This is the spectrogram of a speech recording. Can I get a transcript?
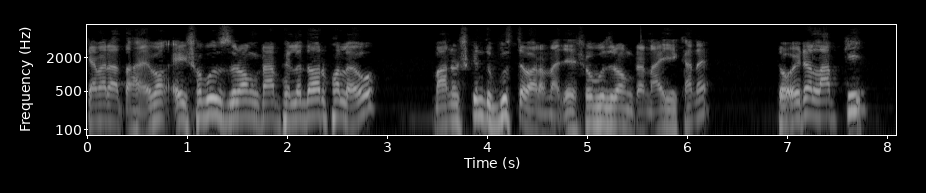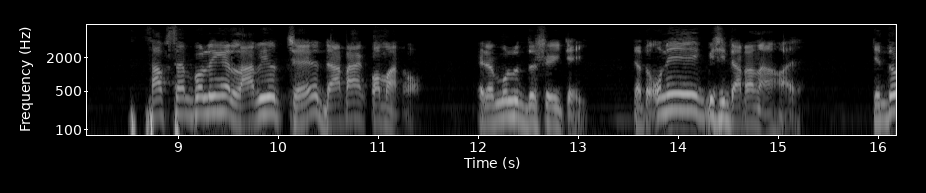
ক্যামেরাতে হয়। এবং এই সবুজ রংটা ফেলে দেওয়ার ফলেও মানুষ কিন্তু বুঝতে পারে না যে সবুজ রংটা নাই এখানে। তো এটা লাভ কি? সাব স্যাম্পলিং এর লাভই হচ্ছে ডাটা কমানো। এটার মূল উদ্দেশ্য এইটাই, যাতে অনেক বেশি ডাটা না হয়। কিন্তু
